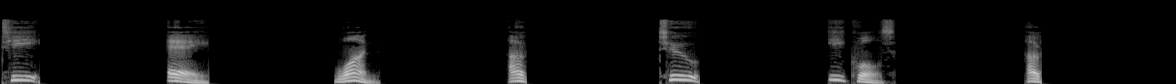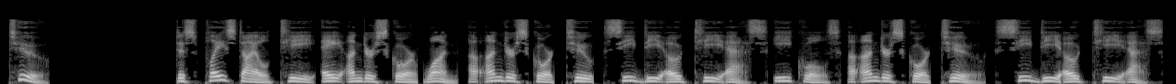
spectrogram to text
t a 1 a 2 equals 2 display style t a underscore 1 a underscore 2 c dots equals a underscore 2 c dots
